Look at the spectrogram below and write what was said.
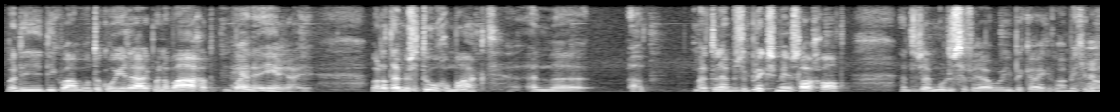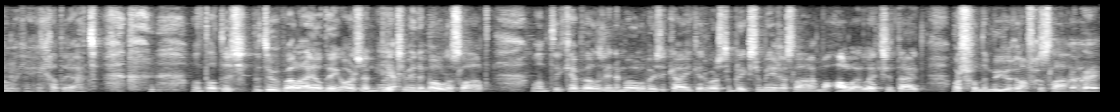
Maar die, die kwamen, want dan kon je er eigenlijk met een wagen bijna inrijden. Maar dat hebben ze toen gemaakt. En, eh, maar toen hebben ze blikseminslag gehad. En toen zei moeders de vrouw, je bekijkt het maar met je molentje, ik ga eruit. Want dat is natuurlijk wel een heel ding als een bliksem in de molen slaat. Want ik heb wel eens in de molen wezen kijken, er was de bliksem ingeslagen, maar alle elektriciteit was van de muren afgeslagen.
